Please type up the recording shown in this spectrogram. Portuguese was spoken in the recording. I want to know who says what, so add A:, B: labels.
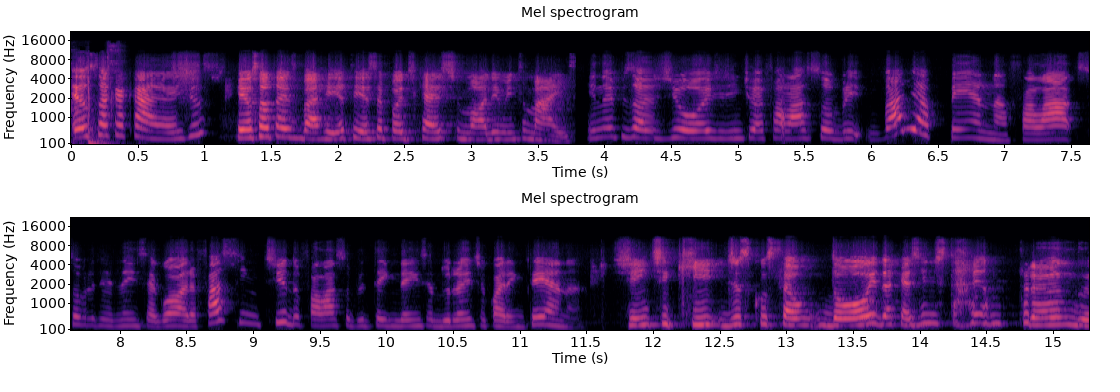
A: Eu sou a Cacá Anjos.
B: Eu sou a Thais Barreto e esse é o podcast Moda e Muito Mais.
A: E no episódio de hoje a gente vai falar sobre vale a pena falar sobre tendência agora? Faz sentido falar sobre tendência durante a quarentena?
B: Gente, que discussão doida que a gente está entrando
